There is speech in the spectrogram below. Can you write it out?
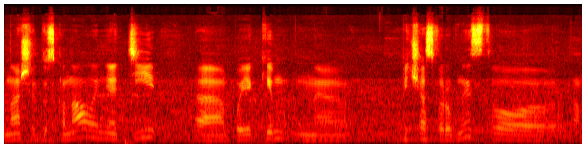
наші вдосконалення, ті, е, по яким під час виробництва там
